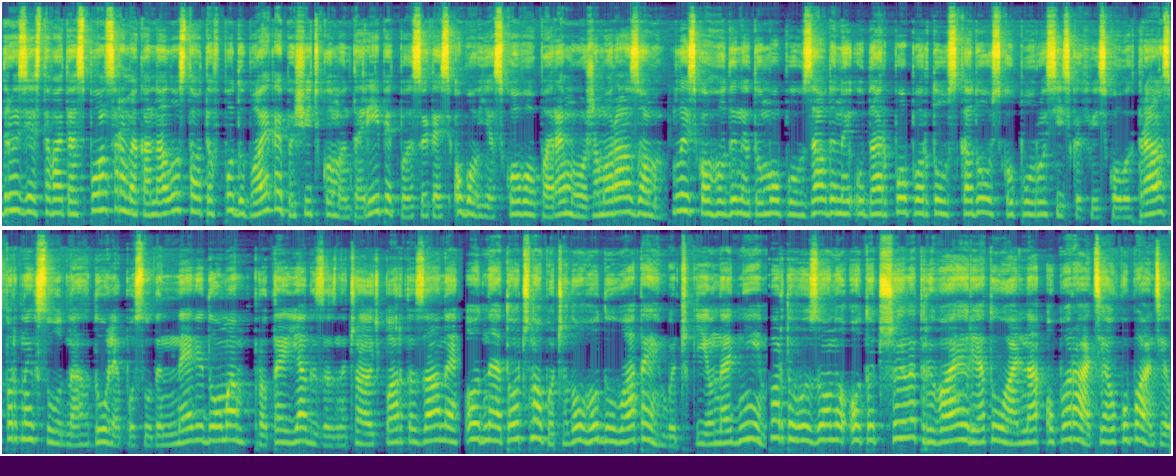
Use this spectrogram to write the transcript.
Друзі, ставайте спонсорами каналу, ставте вподобайки, пишіть коментарі, підписуйтесь обов'язково. Переможемо разом. Близько години тому був завданий удар по порту Скадовську по російських військових транспортних суднах. Доля посудин невідома. Проте, як зазначають партизани, одне точно почало годувати бичків на дні. Портову зону оточили. Триває рятувальна операція окупантів.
